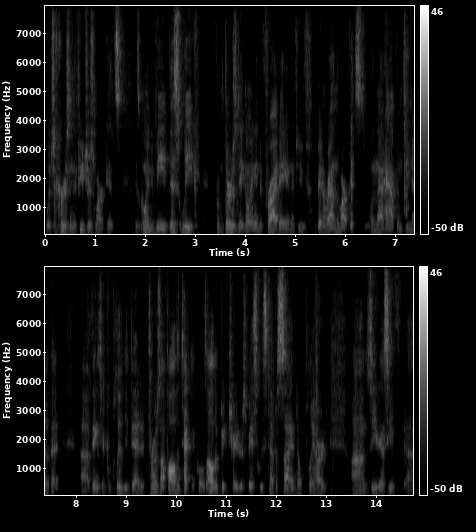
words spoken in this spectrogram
which occurs in the futures markets, is going to be this week from Thursday going into Friday. And if you've been around the markets when that happens, you know that uh, things are completely dead. It throws off all the technicals. All the big traders basically step aside, don't play hard. Um, so you're going to see uh,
